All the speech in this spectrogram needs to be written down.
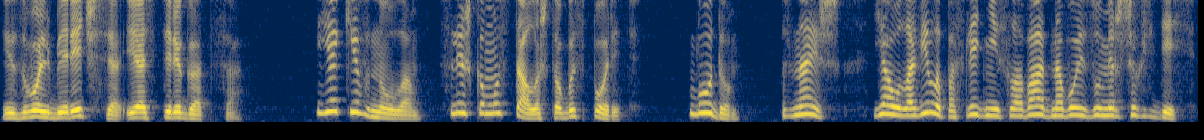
изволь беречься и остерегаться». Я кивнула. Слишком устала, чтобы спорить. «Буду. Знаешь, я уловила последние слова одного из умерших здесь».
